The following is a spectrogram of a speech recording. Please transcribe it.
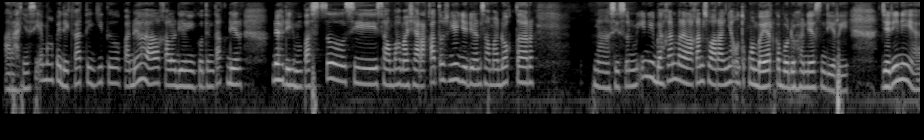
arahnya sih emang PDKT gitu. Padahal kalau dia ngikutin takdir udah dihempas tuh si sampah masyarakat terus dia jadian sama dokter Nah, si Sunmi ini bahkan merelakan suaranya untuk membayar kebodohannya sendiri. Jadi nih ya,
